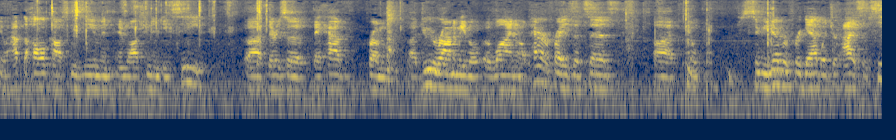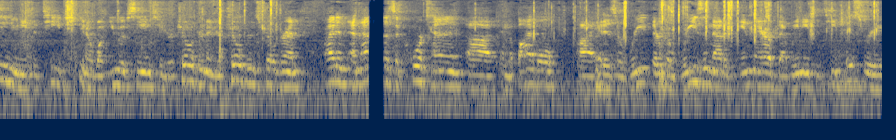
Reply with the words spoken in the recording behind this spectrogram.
you know, at the Holocaust Museum in, in Washington, D.C., uh, there's a, they have from uh, Deuteronomy, the, the, line, and I'll paraphrase, that says, uh, you know, so you never forget what your eyes have seen. You need to teach, you know, what you have seen to your children and your children's children, right? And, and that is a core tenet uh, in the Bible. Uh, it is a re- there's a reason that is in there that we need to teach history.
